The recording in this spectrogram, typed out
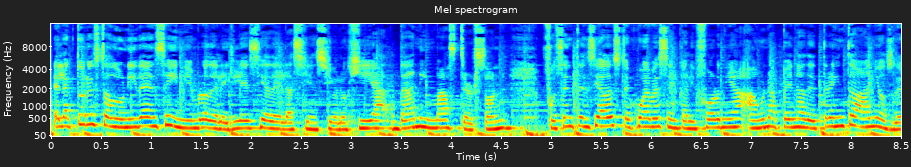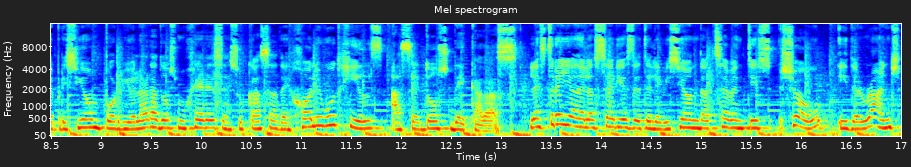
El actor estadounidense y miembro de la Iglesia de la Cienciología, Danny Masterson, fue sentenciado este jueves en California a una pena de 30 años de prisión por violar a dos mujeres en su casa de Hollywood Hills hace dos décadas. La estrella de las series de televisión That 70s Show y The Ranch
